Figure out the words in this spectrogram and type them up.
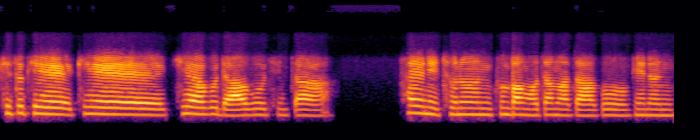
계속 걔, 걔, 걔하고 나하고 진짜 사연이 저는 금방 오자마자 하고 걔는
